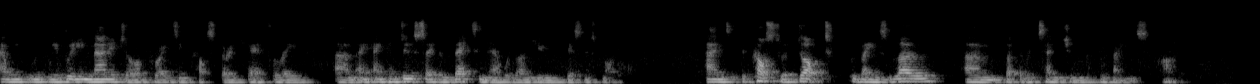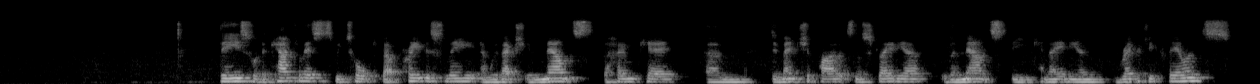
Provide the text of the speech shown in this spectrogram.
and we, we, we really manage our operating costs very carefully um, and, and, can do so even better now with our new business model. And the cost to adopt remains low, um, but the retention remains high. These were the catalysts we talked about previously, and we've actually announced the home care um, dementia pilots in Australia. We've announced the Canadian regulatory clearance.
